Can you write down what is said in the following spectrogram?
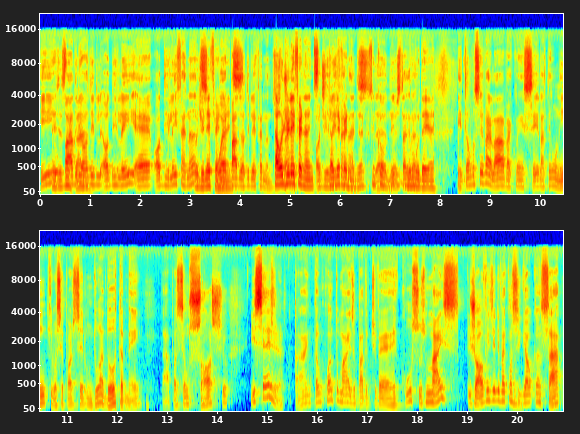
E Jesus o padre. Odirley, Odirley é Odirley Fernandes? Odirley Ou é Fernandes. padre Odirley Fernandes? Tá Instagram. Fernandes. Odirley tá Odilei Fernandes, Fernandes. É, no. Não mudei, é. Então você vai lá, vai conhecer, lá tem um link, você pode ser um doador também, tá? Pode ser um sócio e seja, tá? Então quanto mais o padre tiver recursos, mais jovens ele vai conseguir alcançar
